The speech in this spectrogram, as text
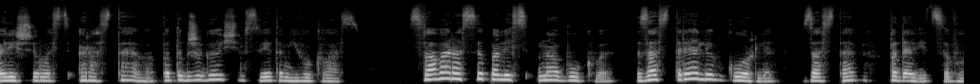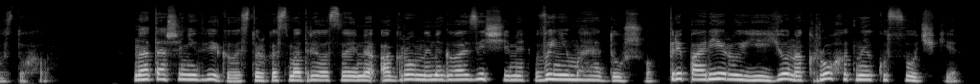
Решимость растаяла под обжигающим светом его глаз. Слова рассыпались на буквы, застряли в горле, заставив подавиться воздухом. Наташа не двигалась, только смотрела своими огромными глазищами, вынимая душу, препарируя ее на крохотные кусочки.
